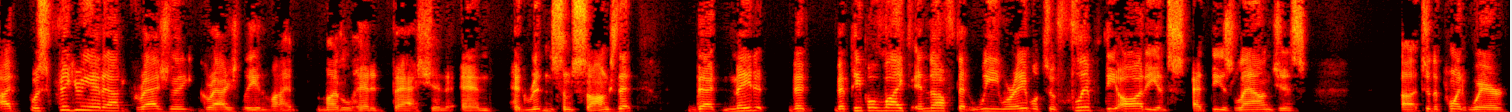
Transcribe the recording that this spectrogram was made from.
I was figuring it out gradually, gradually in my muddle-headed fashion, and had written some songs that that made it that that people liked enough that we were able to flip the audience at these lounges uh, to the point where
